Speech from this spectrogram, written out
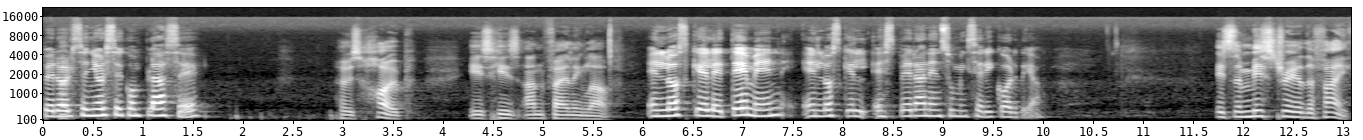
Pero el Señor se complace whose hope is his unfailing love. en los que le temen, en los que esperan en su misericordia. It's the mystery of the faith.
